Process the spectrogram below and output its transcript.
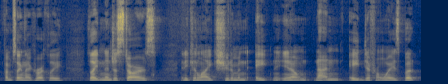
if I'm saying that correctly. They're like ninja stars, and you can like shoot them in eight you know not in eight different ways, but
